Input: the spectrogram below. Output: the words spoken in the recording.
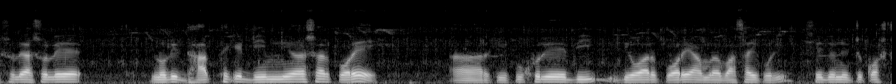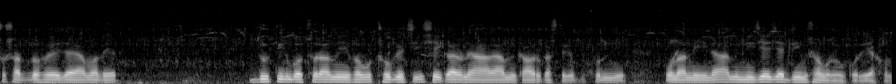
আসলে আসলে নদীর ধার থেকে ডিম নিয়ে আসার পরে আর কি পুকুরে দিই দেওয়ার পরে আমরা বাছাই করি। সেই জন্য একটু কষ্টসাধ্য হয়ে যায় আমাদের। দু তিন বছর আমি এভাবে ঠকেছি সেই কারণে আর আমি কারোর কাছ থেকে পুকুর নিয়ে পোনা নিই না। আমি নিজেই যে ডিম সংগ্রহ করি এখন।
